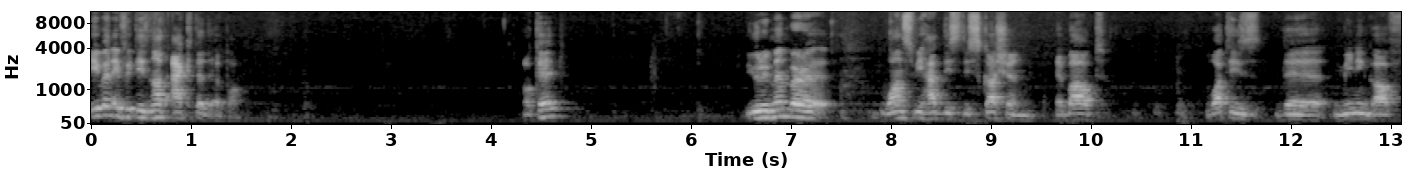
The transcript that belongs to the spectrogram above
even if it is not acted upon. Okay? You remember uh, once we had this discussion about what is the meaning of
